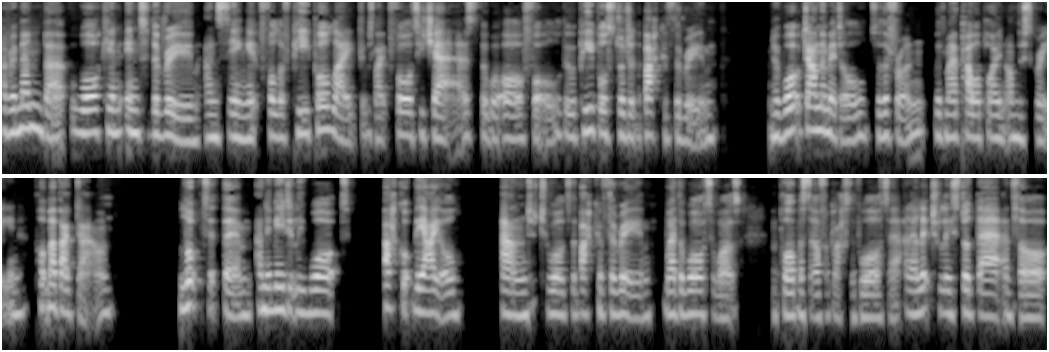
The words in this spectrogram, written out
I remember walking into the room and seeing it full of people. Like there was like 40 chairs that were all full. There were people stood at the back of the room. And I walked down the middle to the front with my PowerPoint on the screen, put my bag down, looked at them, and immediately walked back up the aisle and towards the back of the room where the water was and poured myself a glass of water. And I literally stood there and thought,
